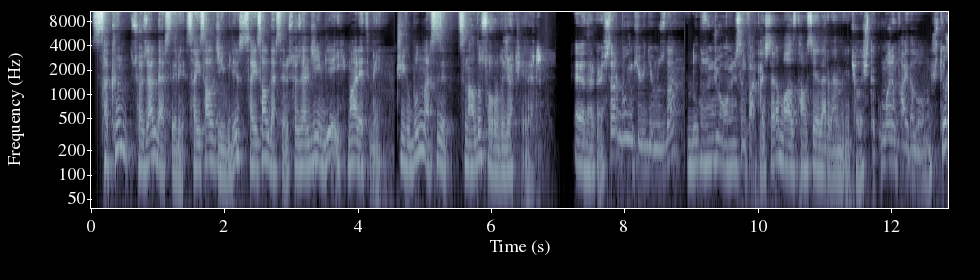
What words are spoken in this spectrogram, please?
sakın sözel dersleri sayısalcıyım diye, sayısal dersleri sözelciyim diye ihmal etmeyin. Çünkü bunlar size sınavda sorulacak şeyler. Evet arkadaşlar bugünkü videomuzda 9. ve 10. sınıf arkadaşlara bazı tavsiyeler vermeye çalıştık. Umarım faydalı olmuştur.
